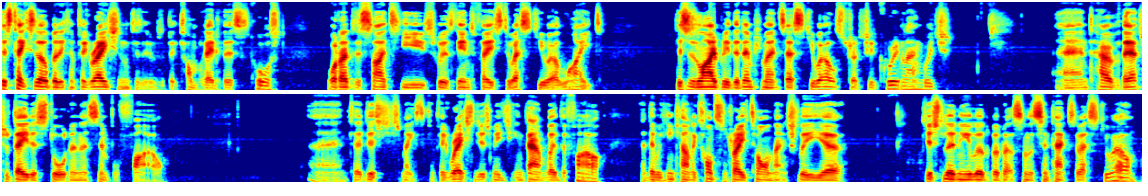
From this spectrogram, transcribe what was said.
This takes a little bit of configuration because it was a bit complicated for this course. What I decided to use was the interface to SQLite. This is a library that implements SQL, structured query language, and however the actual data is stored in a simple file and uh, this just makes the configuration just means you can download the file and then we can kind of concentrate on actually uh, just learning a little bit about some of the syntax of SQL and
